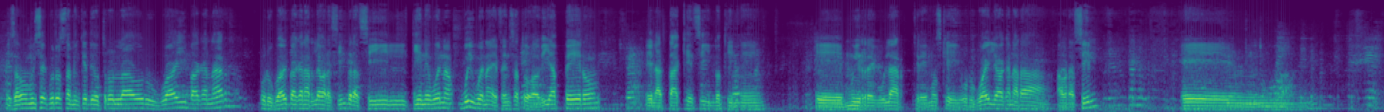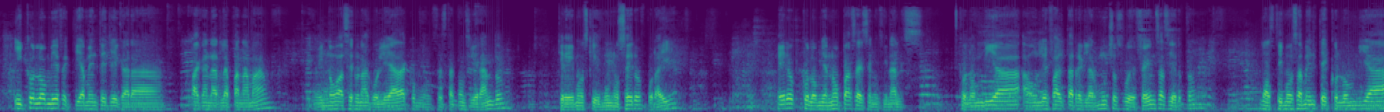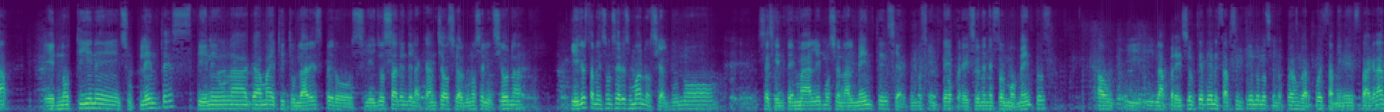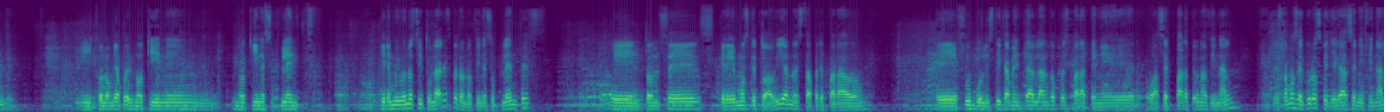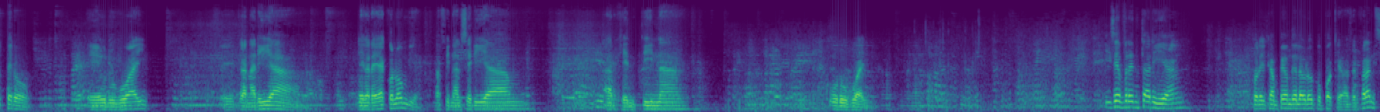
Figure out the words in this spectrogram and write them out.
Estamos muy seguros también que de otro lado Uruguay va a ganar. Uruguay va a ganarle a Brasil. Brasil tiene buena, muy buena defensa todavía, pero el ataque sí lo tiene eh, muy regular. Creemos que Uruguay le va a ganar a, Brasil. Eh, y Colombia efectivamente llegará a ganarle a Panamá. no va a ser una goleada como se está considerando. Creemos que 1-0 por ahí. Pero Colombia no pasa de semifinales. Colombia aún le falta arreglar mucho su defensa, ¿cierto? Lastimosamente Colombia eh, no tiene suplentes, tiene una gama de titulares, pero si ellos salen de la cancha o si alguno se lesiona, y ellos también son seres humanos, si alguno se siente mal emocionalmente, si alguno siente presión en estos momentos, y, la presión que deben estar sintiendo los que no pueden jugar, pues también está grande. Y Colombia pues no tiene, no tiene suplentes. Tiene muy buenos titulares, pero no tiene suplentes. Eh, entonces creemos que todavía no está preparado eh, futbolísticamente hablando, pues para tener o hacer parte de una final. Estamos seguros que llega a semifinal, pero eh, Uruguay eh, ganaría, llegaría a Colombia. La final sería Argentina, Uruguay. Y se enfrentaría con el campeón de la Eurocopa que va a ser Francia.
